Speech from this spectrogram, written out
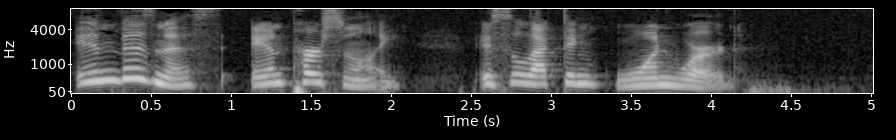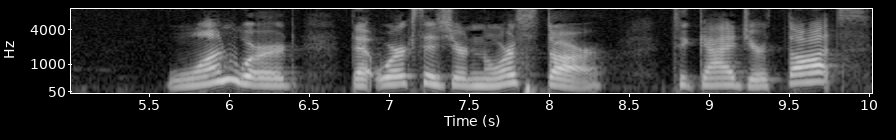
in business and personally is selecting one word. One word that works as your North Star to guide your thoughts,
